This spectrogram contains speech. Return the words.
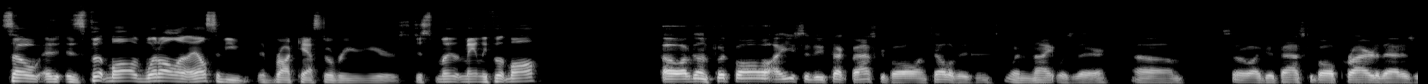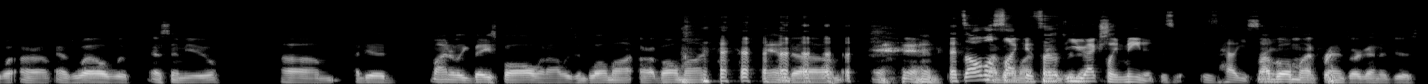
So is football? What all else have you broadcast over your years? Just mainly football. Oh, I've done football. I used to do tech basketball on television when Knight was there. Um, so I did basketball prior to that as well, uh, as well with SMU. Um, I did minor league baseball when I was in Beaumont, uh, Beaumont, and um, and It's almost like Beaumont it's a, you gonna- actually mean it. Is is how you say my it. Beaumont friends are going to just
